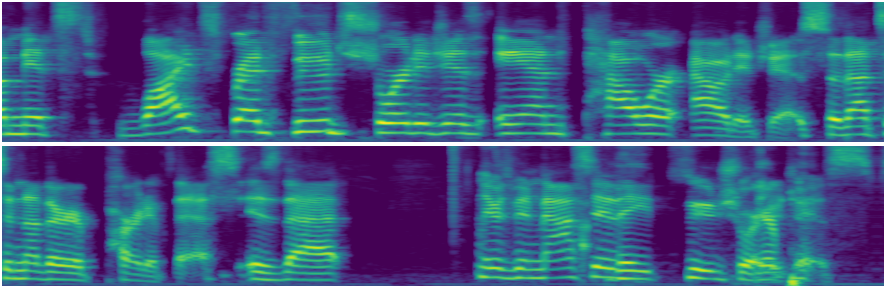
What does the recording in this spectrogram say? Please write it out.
amidst widespread food shortages and power outages. So that's another part of this is that there's been massive they, food shortages.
